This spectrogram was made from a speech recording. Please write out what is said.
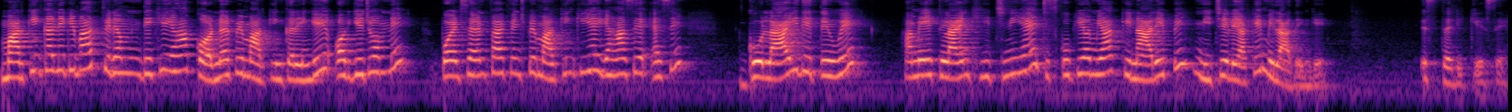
मार्किंग करने के बाद फिर हम देखिए यहाँ कॉर्नर पे मार्किंग करेंगे और ये जो हमने पॉइंट सेवन फाइव इंच पे मार्किंग की है। यहाँ से ऐसे गोलाई देते हुए हमें एक लाइन खींचनी है, जिसको कि हम यहाँ किनारे पे नीचे ले आके मिला देंगे। इस तरीके से।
